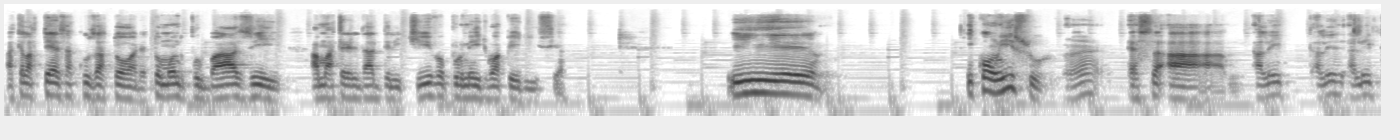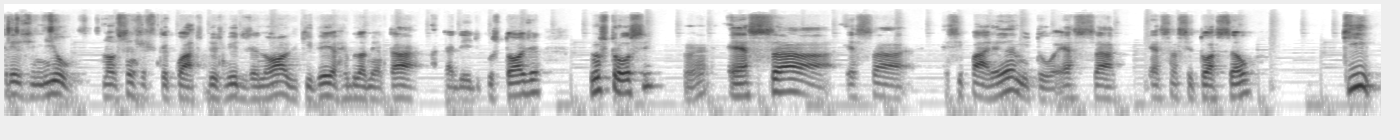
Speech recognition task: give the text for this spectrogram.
aquela tese acusatória, tomando por base a materialidade delitiva por meio de uma perícia. E, e com isso, né, essa, a, a, lei, a, lei, a lei 13.964 de 2019, que veio a regulamentar a cadeia de custódia, nos trouxe né, essa, essa, esse parâmetro, essa, essa situação que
